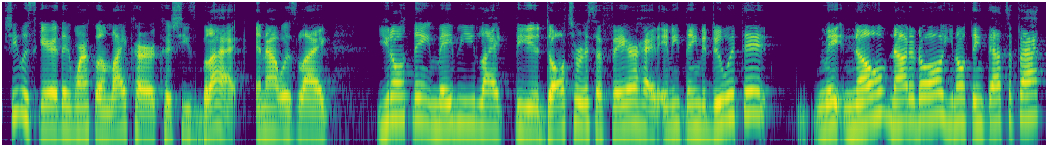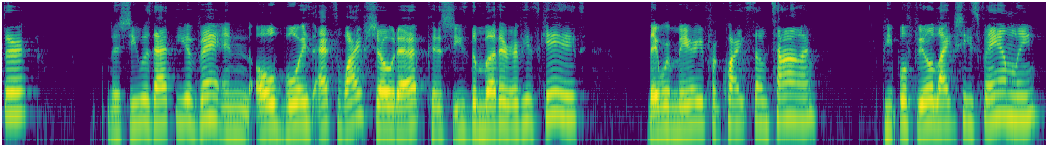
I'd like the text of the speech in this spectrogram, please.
She was scared they weren't going to like her because she's black. And I was like, You don't think maybe like the adulterous affair had anything to do with it? No, not at all. You don't think that's a factor? that she was at the event and old boy's ex-wife showed up because she's the mother of his kids. They were married for quite some time. People feel like she's family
